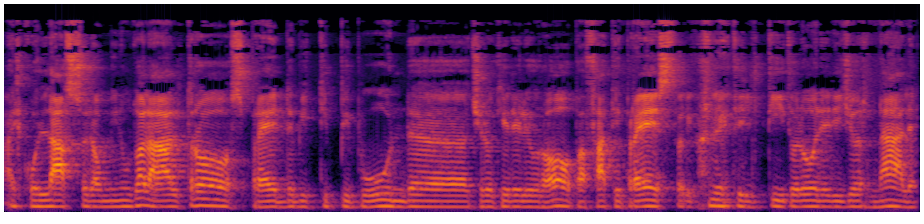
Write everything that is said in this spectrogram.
al collasso da un minuto all'altro, spread, BTP Pund, ce lo chiede l'Europa, fate presto, ricordate il titolone di giornale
